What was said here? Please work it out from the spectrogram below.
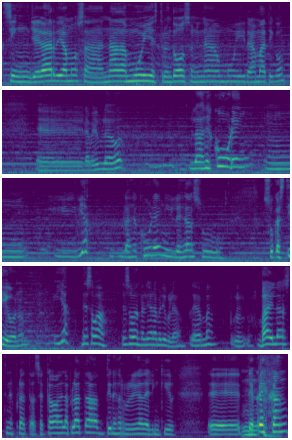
Sin llegar, digamos, a nada muy estruendoso ni nada muy dramático. eh, la película oh, las descubren mm, y ya, las descubren y les dan su, su castigo, ¿no? Y ya, de eso va, de eso va en realidad la película. Eh, Bailas, tienes plata, se acaba la plata, tienes que recurrir a delinquir. Eh, te No. pescan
